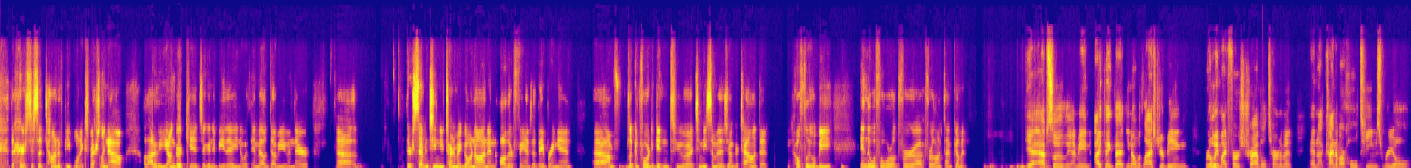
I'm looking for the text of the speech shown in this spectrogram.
there's just a ton of people, and especially now, a lot of younger kids are going to be there. You know, with MLW and their uh, their 17 new tournament going on, and all their fans that they bring in. Uh, I'm looking forward to getting to uh, to meet some of this younger talent that hopefully will be in the wiffle world for uh, for a long time coming. Yeah, absolutely. I mean, I think that you know, with last year being really my first travel tournament and uh, kind of our whole team's real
